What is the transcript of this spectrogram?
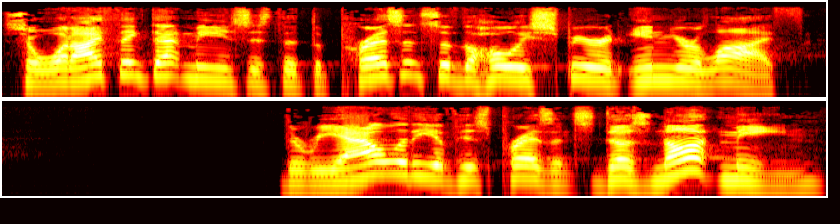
So, what I think that means is that the presence of the Holy Spirit in your life, the reality of His presence, does not mean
